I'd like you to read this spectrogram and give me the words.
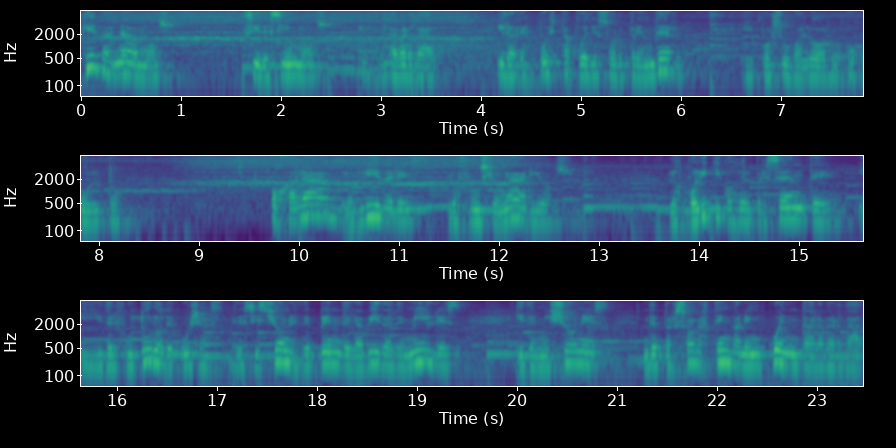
¿Qué ganamos si decimos la verdad? Y la respuesta puede sorprender eh, por su valor oculto. Ojalá los líderes, los funcionarios, los políticos del presente y del futuro de cuyas decisiones depende la vida de miles y de millones de personas tengan en cuenta la verdad.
